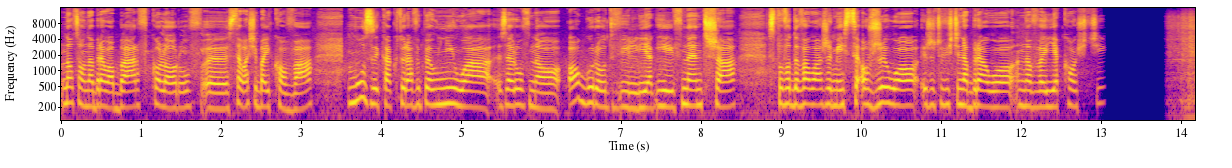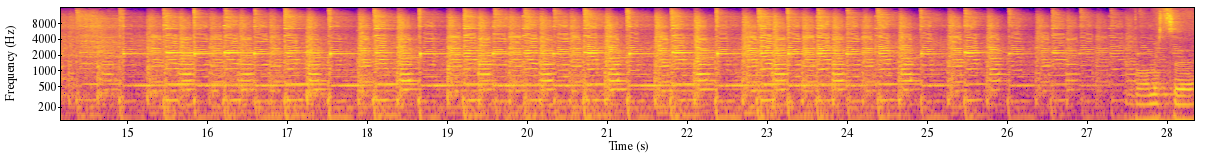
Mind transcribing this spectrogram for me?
nocą nabrała barw, kolorów, e, stała się bajkowa. Muzyka, która wypełniła zarówno ogród willi, jak i jej wnętrza, spowodowała, że miejsce ożyło i rzeczywiście nabrało nowej jakości. bo miejsce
